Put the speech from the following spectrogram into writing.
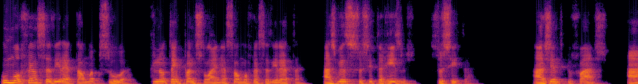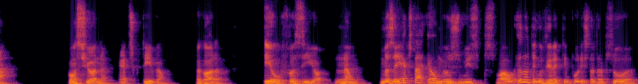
uma ofensa direta a uma pessoa que não tem punchline, é só uma ofensa direta, às vezes suscita risos? Suscita. Há gente que o faz? Há. Funciona? É discutível. Agora, eu fazia? Não. Mas aí é que está, é o meu juízo pessoal. Eu não tenho o direito de impor isto a outra pessoa.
